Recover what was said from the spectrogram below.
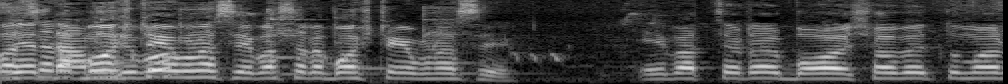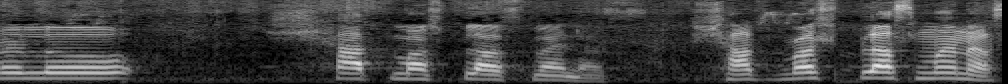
বাচ্চাটা বয়সটা কেমন আছে? বাচ্চাটা বয়সটা কেমন আছে? এই বাচ্চাটার বয়স হবে তোমার হলো সাত মাস প্লাস মাইনাস সাত মাস প্লাস মাইনাস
